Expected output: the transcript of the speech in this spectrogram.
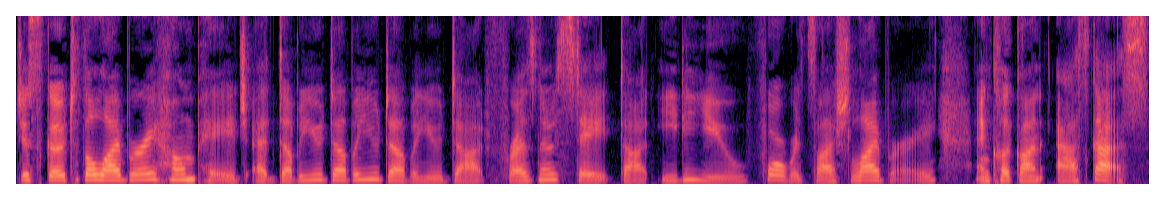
Just go to the library homepage at www.fresnostate.edu forward slash library and click on Ask Us.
